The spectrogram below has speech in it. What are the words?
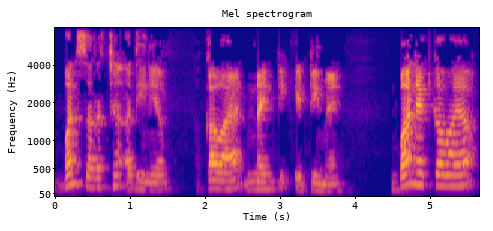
वन संरक्षण अधिनियम कब आया? 1980 में। वन एक्ट कब आया?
